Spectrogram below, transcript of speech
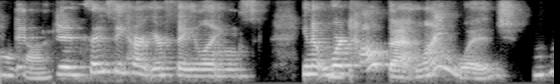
Oh, did gosh. did Susie hurt your feelings? You know, mm-hmm. we're taught that language, mm-hmm.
